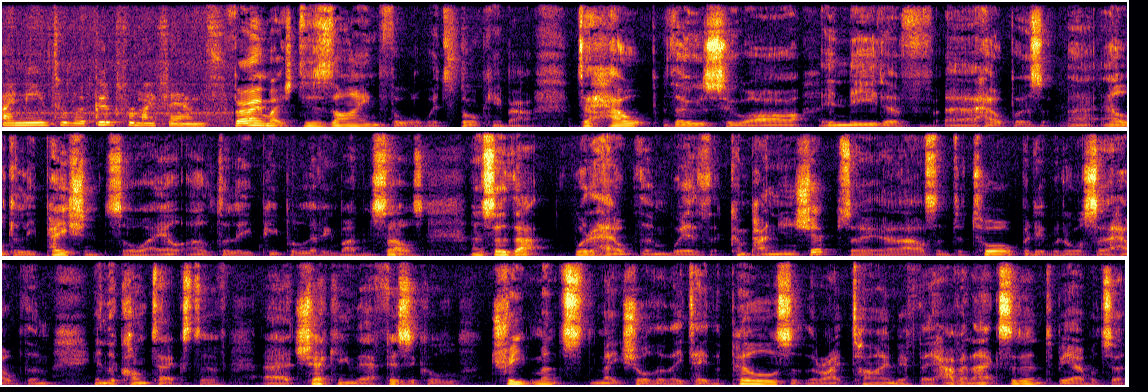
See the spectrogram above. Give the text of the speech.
I need to look good for my fans. Very much designed for what we're talking about to help those who are in need of uh, help as uh, elderly patients or elderly people living by themselves. And so that would help them with companionship, so it allows them to talk, but it would also help them in the context of uh, checking their physical treatments, to make sure that they take the pills at the right time. If they have an accident, to be able to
